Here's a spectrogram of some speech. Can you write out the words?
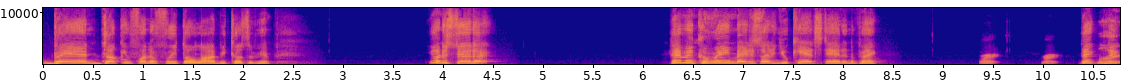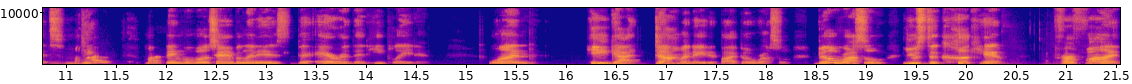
banned dunking from the free throw line because of him. You understand that? Him and Kareem made it so that you can't stand in the paint. Right. They, But they- my, my thing with Wilt Chamberlain is the era that he played in. One, he got dominated by Bill Russell. Bill Russell used to cook him for fun.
